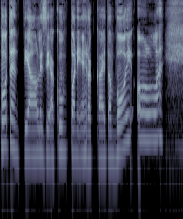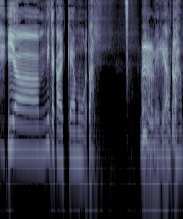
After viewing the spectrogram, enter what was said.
potentiaalisia kumppaniehdokkaita voi olla. Ja mitä kaikkea muuta. Meillä Mm. oli vielä No, tähän.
